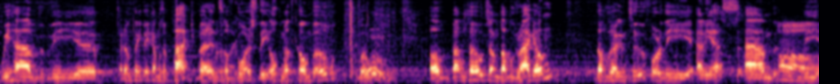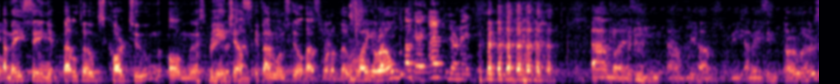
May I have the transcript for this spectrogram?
We have the. Uh, I don't think they come as a pack, but it's of I course the ultimate combo whoa, Whoa. of Battletoads and Double Dragon. Double Dragon 2 for the NES, and Oh. the amazing Battletoads cartoon on uh, VHS, if anyone still has one of those lying around. Okay, I have to donate. And I assume and we have the amazing Perlers.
